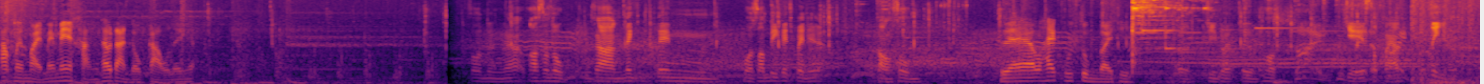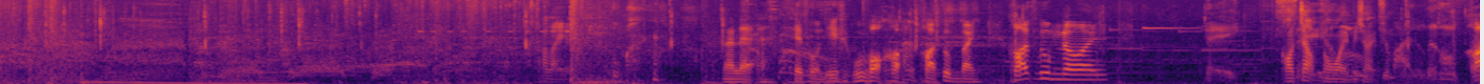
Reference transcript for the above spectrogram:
ภาคใหม่ๆแม่งไม่ขังเท่าด่านเก่าๆเลยเงี้ยส่วนหนึ่งนะความสนุกของการเล่นเล่นบอสซอมบี้ก็จะเป็นนี่แหละกล่องสุ่มแล้วให้กูซุ่มไปทีเออจริงด้วยเติมโทษ Time to เจสแปมตีเลยอะไรอะอุ๊บนั่นแหละเหตุผลที่กูบอกขอขอซุ่มหน่อยขอซุ่มหน่อย Hey, ข อจับหน่อยไม่ใช่ to my little ขอ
